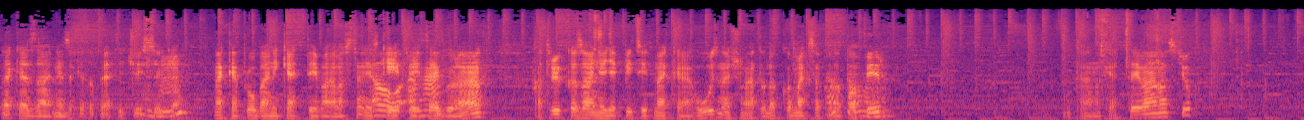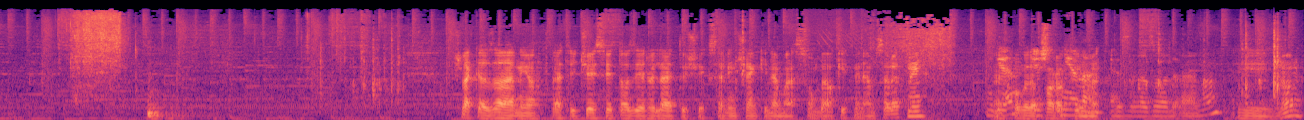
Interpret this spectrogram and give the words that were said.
Le kell zárni ezeket a petri csészéket. Uh-huh. Meg kell próbálni ketté választani, ez Ó, két rétegből áll. A trükk az annyi, hogy egy picit meg kell húzni, és látod, akkor megszakad a papír. Utána ketté választjuk. És le kell zárni a Petri csészét azért, hogy lehetőség szerint senki nem ásszon be, akit mi nem szeretnénk. Igen, Megfogod a és nyilván ezzel az oldalával. Így van.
